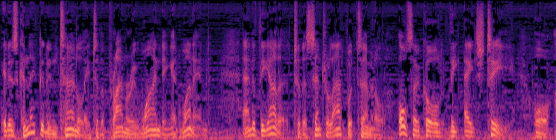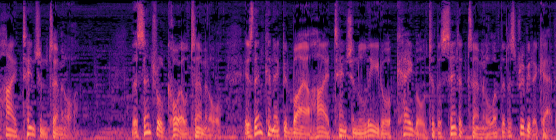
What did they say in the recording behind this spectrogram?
It is connected internally to the primary winding at one end and at the other to the central output terminal, also called the HT or high tension terminal. The central coil terminal is then connected by a high tension lead or cable to the center terminal of the distributor cap.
